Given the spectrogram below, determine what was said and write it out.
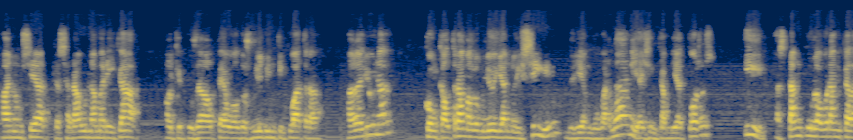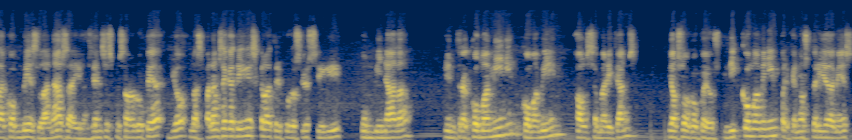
ha anunciat que serà un americà el que posarà el peu el 2024 a la Lluna, com que el Trump a lo millor ja no hi sigui, diríem governant, i hagin canviat coses, i estan col·laborant cada cop més la NASA i l'Agència Espacial Europea, jo l'esperança que tinc és que la tripulació sigui combinada entre, com a mínim, com a mínim, els americans i els europeus. I dic com a mínim perquè no estaria de més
